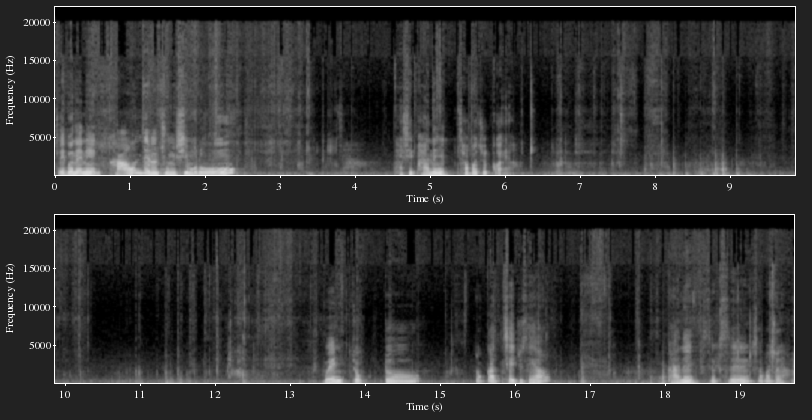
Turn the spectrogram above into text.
자, 이번에는 가운데를 중심으로 자, 다시 반을 접어줄 거예요. 왼쪽도 똑같이 해주세요. 반을 쓱쓱 접어줘요.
